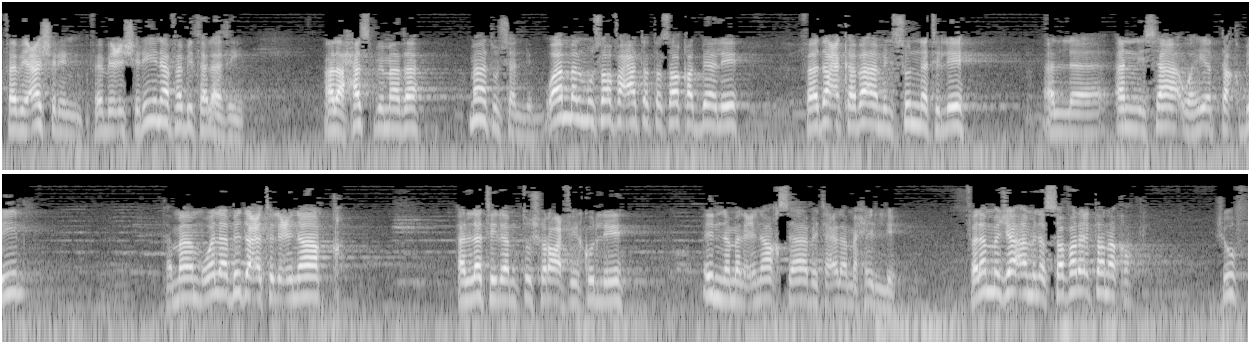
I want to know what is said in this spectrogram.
فبعشر فبعشرين فبثلاثين. على حسب ماذا؟ ما تسلم. وأما المصافحة تتساقط بها ليه؟ فدعك بقى من سنة الايه النساء وهي التقبيل. تمام؟ ولا بدعة العناق التي لم تشرع في كل إيه؟ إنما العناق ثابت على محله. فلما جاء من السفر اعتنقه شوف.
